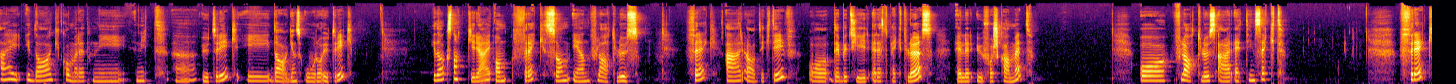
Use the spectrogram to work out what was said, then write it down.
Hei, i dag kommer et ny, nytt uh, uttrykk i dagens ord og uttrykk. I dag snakker jeg om frekk som en flatlus. Frekk er adjektiv, og det betyr respektløs eller uforskammet. Og flatlus er et insekt. Frekk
